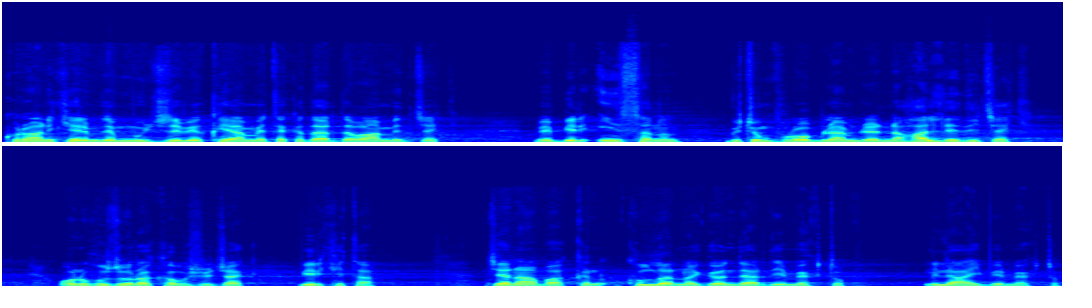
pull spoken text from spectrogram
Kur'an-ı Kerim'de mucizevi kıyamete kadar devam edecek ve bir insanın bütün problemlerini halledecek, onu huzura kavuşacak bir kitap. Cenab-ı Hakk'ın kullarına gönderdiği mektup, ilahi bir mektup.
